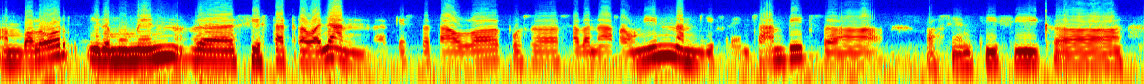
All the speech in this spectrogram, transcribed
en valor i de moment eh, s'hi està treballant. Aquesta taula s'ha doncs, d'anar reunint en diferents àmbits, eh, el científic, eh,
